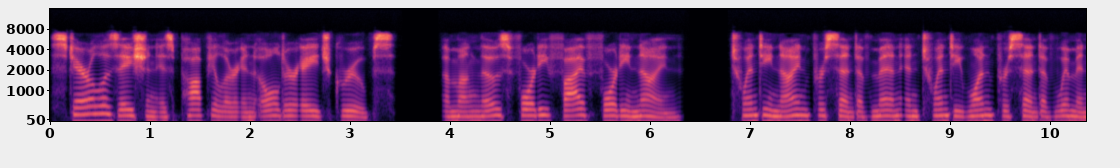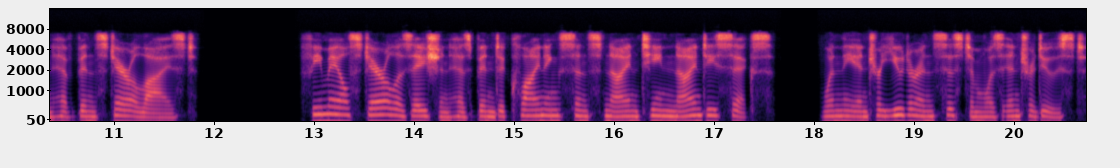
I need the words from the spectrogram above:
Sterilization is popular in older age groups, among those 45-49, 29% of men and 21% of women have been sterilized. Female sterilization has been declining since 1996, when the intrauterine system was introduced.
